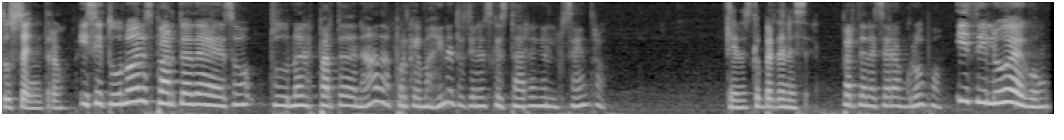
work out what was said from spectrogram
tu, centro. Y si tú no eres parte de eso, tú no eres parte de nada, porque imagínate, tienes que estar en el centro. Tienes que pertenecer. Pertenecer a un grupo. Y si luego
